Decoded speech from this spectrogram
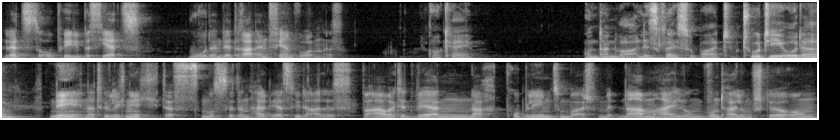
letzte OP die bis jetzt, wo dann der Draht entfernt worden ist. Okay. Und dann war alles gleich soweit tutti oder? Nee, natürlich nicht. Das musste dann halt erst wieder alles bearbeitet werden, nach Problemen zum Beispiel mit Narbenheilung, Wundheilungsstörungen.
